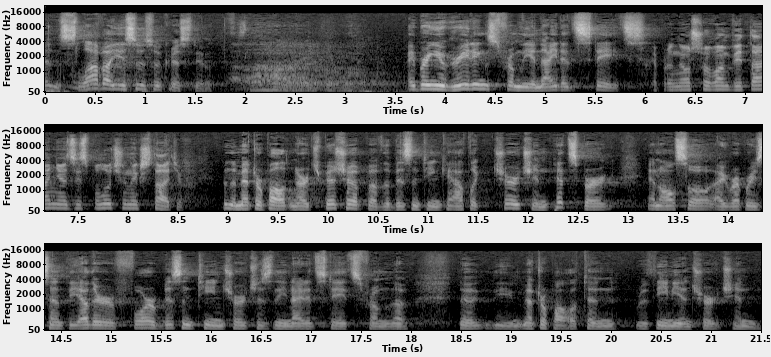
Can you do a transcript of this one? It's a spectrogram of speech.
And Slava Isusu Christu. I bring you greetings from the United States, Я приношу вам вітання зі Сполучених Штатів, from the Metropolitan Archbishop of the Byzantine Catholic Church in Pittsburgh, and also I represent the other four Byzantine churches in the United States from the, the, the Metropolitan Ruthenian Church in,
